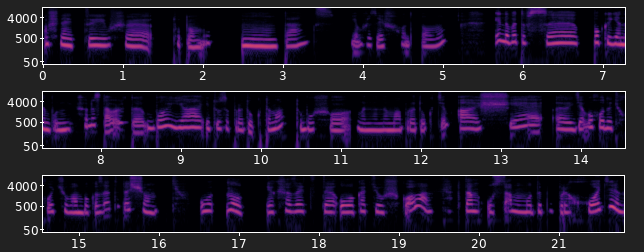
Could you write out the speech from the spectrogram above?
можна йти вже додому. М, Такс. Я вже зайшла додому. І давайте все, поки я не буду нічого ставити, бо я йду за продуктами, тому що в мене нема продуктів. А ще е, я, виходить, хочу вам показати те, що у, ну, якщо зайдете у локацію школа, то там у самому типу приході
